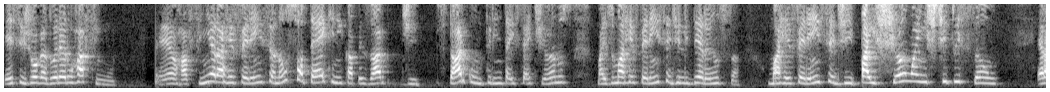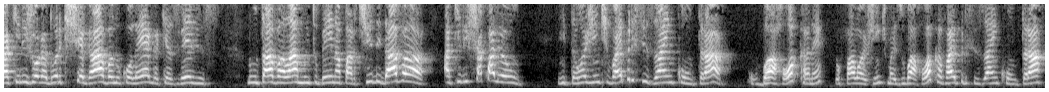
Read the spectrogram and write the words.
Esse jogador era o Rafinha. É, o Rafinha era referência não só técnica, apesar de estar com 37 anos, mas uma referência de liderança, uma referência de paixão à instituição. Era aquele jogador que chegava no colega, que às vezes não estava lá muito bem na partida e dava aquele chacoalhão. Então a gente vai precisar encontrar o Barroca, né? Eu falo a gente, mas o Barroca vai precisar encontrar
